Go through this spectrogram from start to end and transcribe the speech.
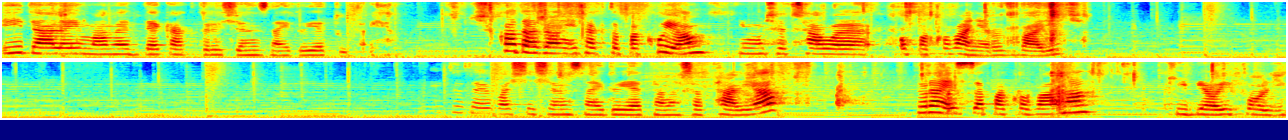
I dalej mamy deka, który się znajduje tutaj. Szkoda, że oni tak to pakują i muszę całe opakowanie rozwalić. I tutaj właśnie się znajduje ta nasza talia, która jest zapakowana takiej białej folii.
